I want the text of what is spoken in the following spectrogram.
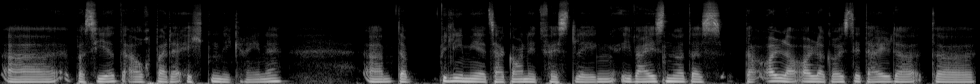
äh, passiert, auch bei der echten Migräne. Ähm, da will ich mir jetzt auch gar nicht festlegen. Ich weiß nur, dass der aller, allergrößte Teil der, der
